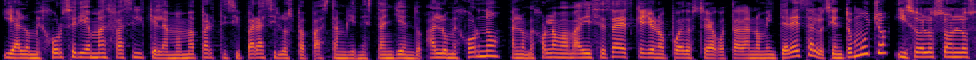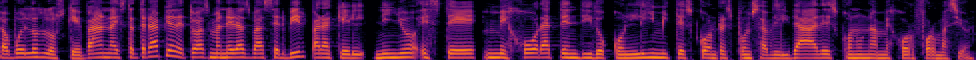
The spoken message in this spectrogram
Y a lo mejor sería más fácil que la mamá participara si los papás también están yendo. A lo mejor no, a lo mejor la mamá dice, sabes que yo no puedo, estoy agotada, no me interesa, lo siento mucho, y solo son los abuelos los que van a esta terapia, de todas maneras va a servir para que el niño esté mejor atendido con límites, con responsabilidades, con una mejor formación.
